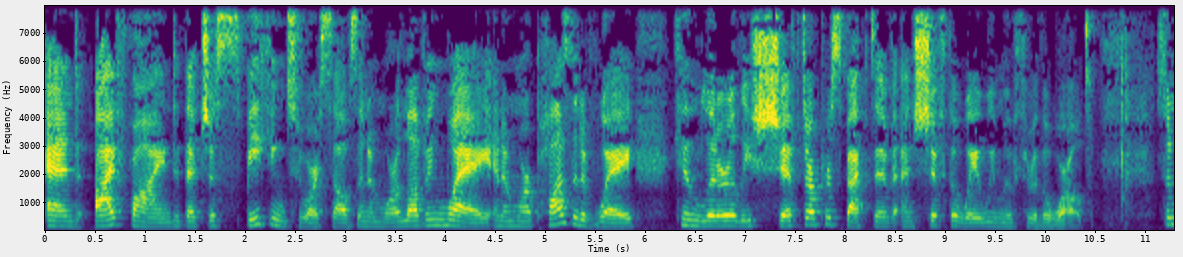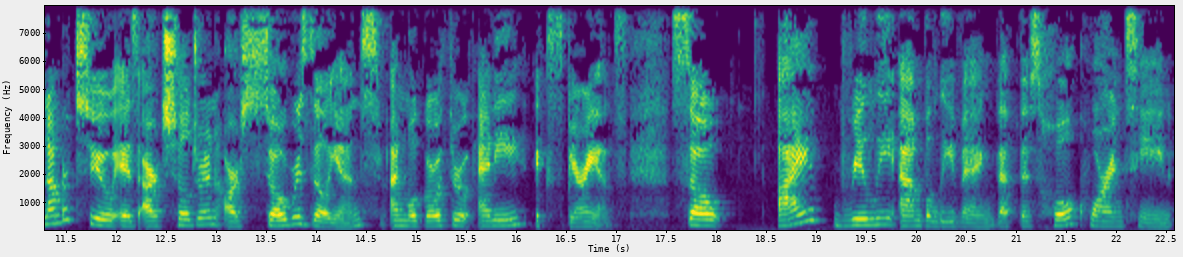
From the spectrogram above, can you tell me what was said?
And I find that just speaking to ourselves in a more loving way, in a more positive way, can literally shift our perspective and shift the way we move through the world. So, number two is our children are so resilient and will go through any experience. So, I really am believing that this whole quarantine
